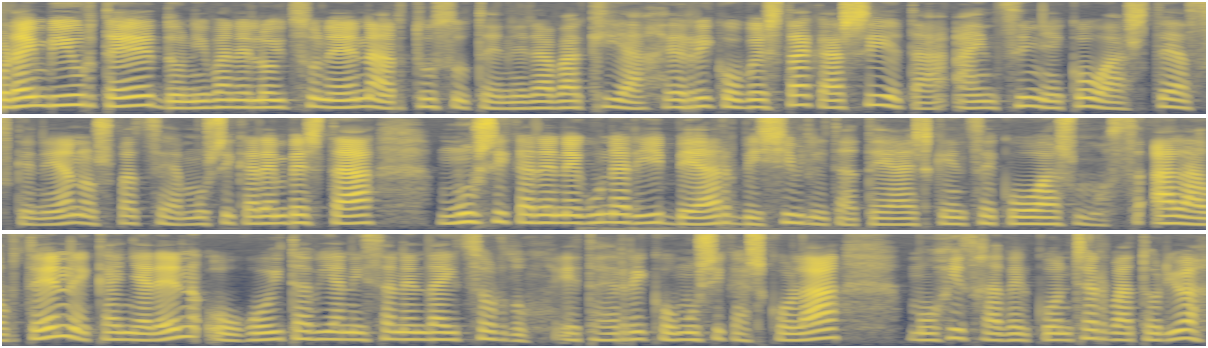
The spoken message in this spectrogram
Orain bi urte Donibane Loitzunen hartu zuten erabakia. Herriko bestak hasi eta aintzineko asteazkenean ospatzea musikaren besta, musikaren egunari behar bisibilitatea eskaintzeko asmoz. Hala urten ekainaren 22an izanen da itzordu eta herriko musika eskola Mojiz Gabel Kontserbatorioa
